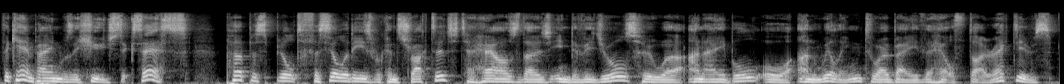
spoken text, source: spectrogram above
The campaign was a huge success. Purpose-built facilities were constructed to house those individuals who were unable or unwilling to obey the health directives.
